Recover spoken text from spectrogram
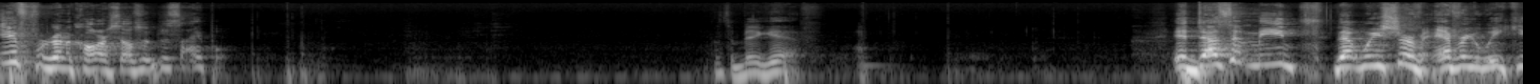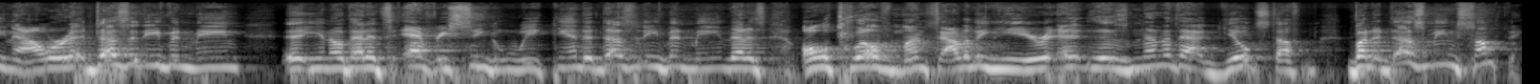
If we're going to call ourselves a disciple. That's a big if. It doesn't mean that we serve every waking hour. It doesn't even mean, uh, you know, that it's every single weekend. It doesn't even mean that it's all 12 months out of the year. It, there's none of that guilt stuff, but it does mean something.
